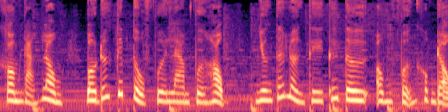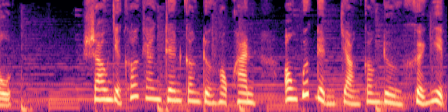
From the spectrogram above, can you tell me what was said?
Không nản lòng, Bồ Đức tiếp tục vừa làm vừa học, nhưng tới lần thi thứ tư, ông vẫn không đậu. Sau những khó khăn trên con đường học hành, ông quyết định chọn con đường khởi nghiệp.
